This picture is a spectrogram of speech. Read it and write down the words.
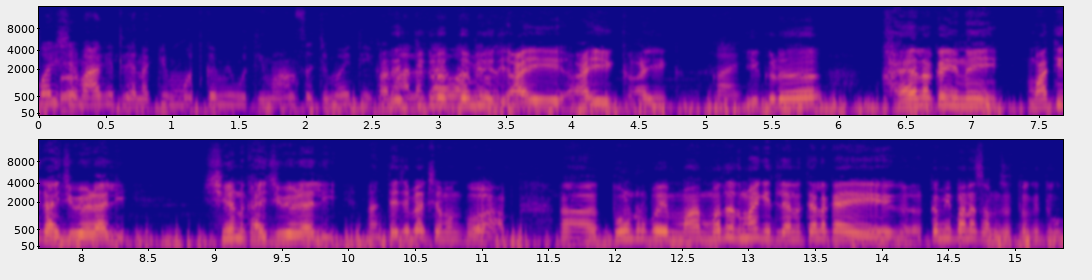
पैसे तर. मागितले ना किंमत कमी होती माणसाची माहिती आहे का? अरे मला तिकडं कमी होती. आई ऐक ऐक. काय? इकडं खायला काही नाही माती खायची वेळ आली शेण खायची वेळ आली आणि त्याच्यापेक्षा मग दोन रुपये मा- मदत मागितल्या ना त्याला काय कमीपणा समजतो की तू?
